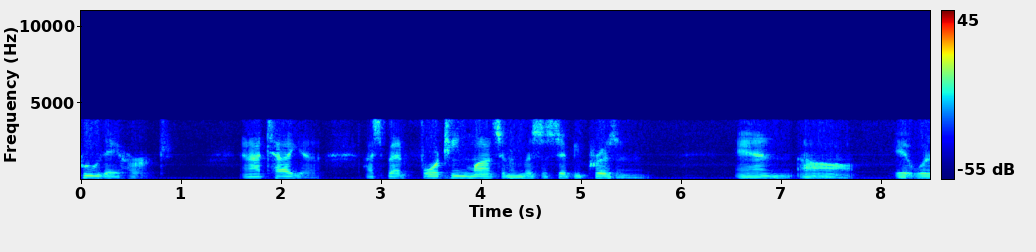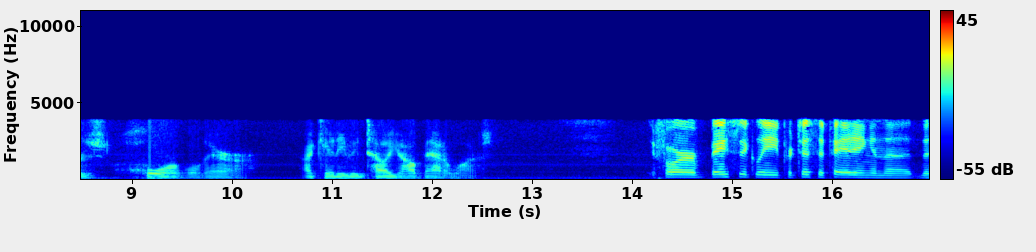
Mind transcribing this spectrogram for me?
who they hurt. And I tell you, I spent 14 months in a Mississippi prison, and uh, it was horrible there. I can't even tell you how bad it was. For basically participating in the, the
